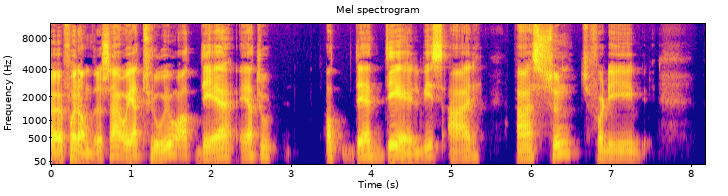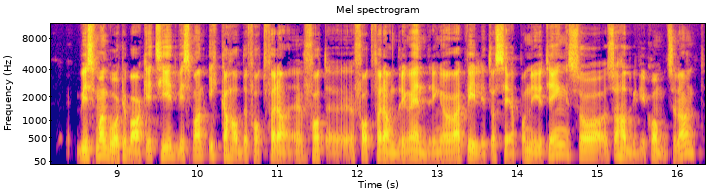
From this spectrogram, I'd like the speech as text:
uh, forandrer seg. Og jeg tror jo at det, at det delvis er, er sunt, fordi hvis man går tilbake i tid, hvis man ikke hadde fått, fått, fått forandring og endring og vært villig til å se på nye ting, så, så, hadde vi ikke kommet så langt.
